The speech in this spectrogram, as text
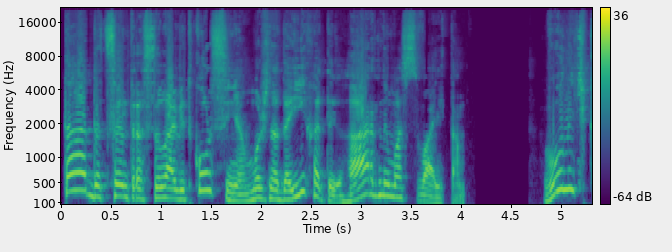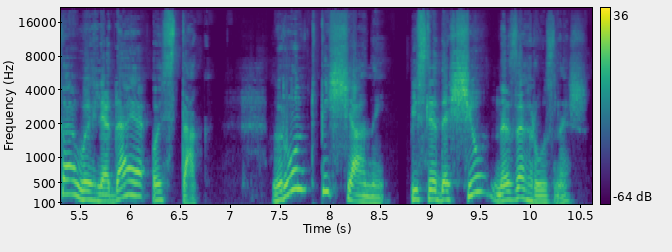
Та до центра села від Корсуня можна доїхати гарним асфальтом. Вуличка виглядає ось так. Ґрунт піщаний, після дощу не загрузнеш.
